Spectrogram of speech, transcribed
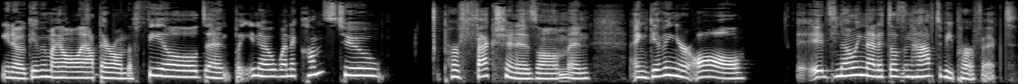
you know, giving my all out there on the field. And, but, you know, when it comes to perfectionism and, and giving your all, it's knowing that it doesn't have to be perfect.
